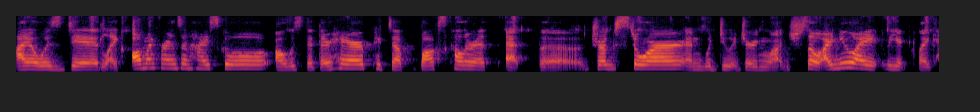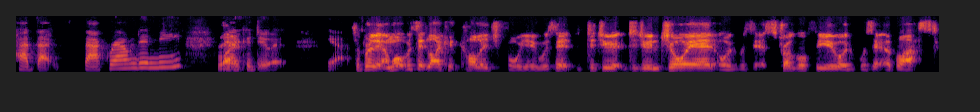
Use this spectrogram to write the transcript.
I always did. Like all my friends in high school, always did their hair. Picked up box color at at the drugstore, and would do it during lunch. So I knew I like had that background in me, right. I could do it. Yeah. So brilliant. And what was it like at college for you? Was it did you did you enjoy it or was it a struggle for you or was it a blast?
